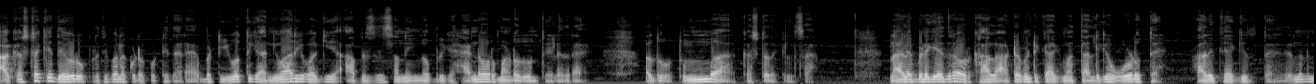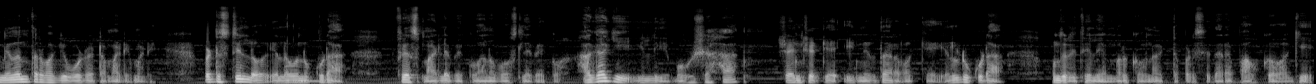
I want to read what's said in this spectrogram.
ಆ ಕಷ್ಟಕ್ಕೆ ದೇವರು ಪ್ರತಿಫಲ ಕೂಡ ಕೊಟ್ಟಿದ್ದಾರೆ. ಬಟ್ ಇವತ್ತಿಗೆ ಅನಿವಾರ್ಯವಾಗಿ ಆ ಬಿಸ್ನೆಸ್ಸನ್ನು ಇನ್ನೊಬ್ಬರಿಗೆ ಹ್ಯಾಂಡ್ ಓವರ್ ಮಾಡೋದು ಅಂತ ಹೇಳಿದ್ರೆ ಅದು ತುಂಬ ಕಷ್ಟದ ಕೆಲಸ. ನಾಳೆ ಬೆಳಗ್ಗೆ ಇದ್ದರೆ ಅವ್ರ ಕಾಲು ಆಟೋಮೆಟಿಕ್ಕಾಗಿ ಮತ್ತೆ ಅಲ್ಲಿಗೆ ಓಡುತ್ತೆ. ಆ ರೀತಿಯಾಗಿರುತ್ತೆ ಅಂದರೆ ನಿರಂತರವಾಗಿ ಓಡಾಟ ಮಾಡಿ ಮಾಡಿ. ಬಟ್ ಸ್ಟಿಲ್ಲು ಎಲ್ಲವನ್ನು ಕೂಡ ಫೇಸ್ ಮಾಡಲೇಬೇಕು, ಅನುಭವಿಸಲೇಬೇಕು. ಹಾಗಾಗಿ ಇಲ್ಲಿ ಬಹುಶಃ ಶೈನ್ ಶೆಟ್ಟಿಯ ಈ ನಿರ್ಧಾರಕ್ಕೆ ಎಲ್ಲರೂ ಕೂಡ ಒಂದು ರೀತಿಯಲ್ಲಿ ಮರುಕವನ್ನು ವ್ಯಕ್ತಪಡಿಸಿದ್ದಾರೆ. ಭಾವುಕವಾಗಿ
